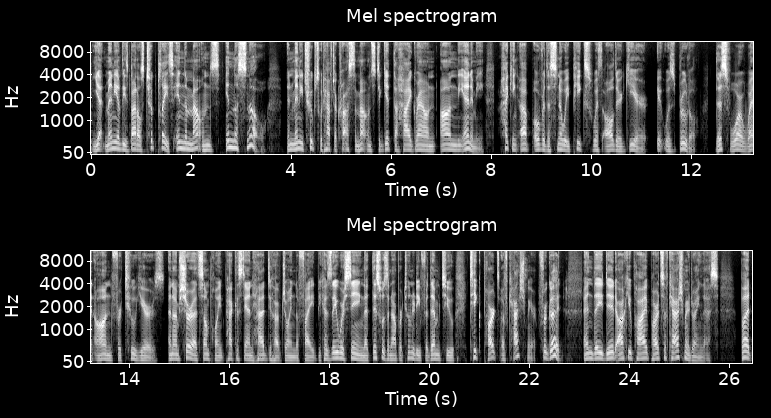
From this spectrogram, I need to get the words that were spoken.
yet many of these battles took place in the mountains in the snow and many troops would have to cross the mountains to get the high ground on the enemy, hiking up over the snowy peaks with all their gear. It was brutal. This war went on for two years, and I'm sure at some point Pakistan had to have joined the fight because they were seeing that this was an opportunity for them to take parts of Kashmir for good. And they did occupy parts of Kashmir during this. But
